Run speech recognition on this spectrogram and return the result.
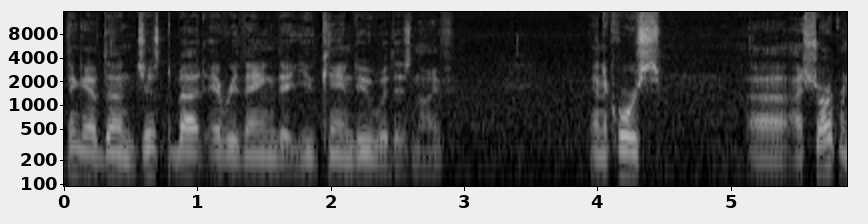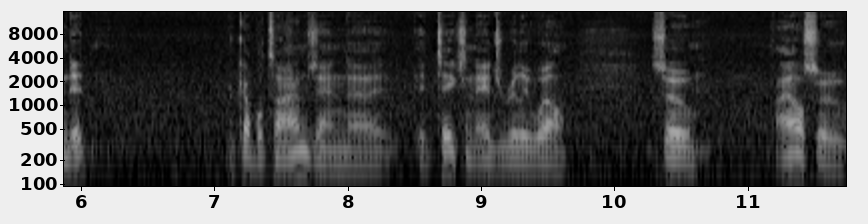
I think I've done just about everything that you can do with this knife. And of course, uh, I sharpened it a couple times and uh, it takes an edge really well. So I also,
